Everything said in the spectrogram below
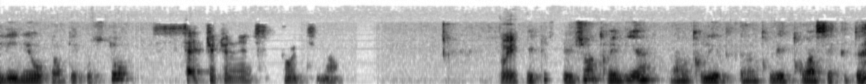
les néopentecostaux. C'est toute une dispute, non Oui. Et tous les gens très bien entre les, entre les trois secteurs.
